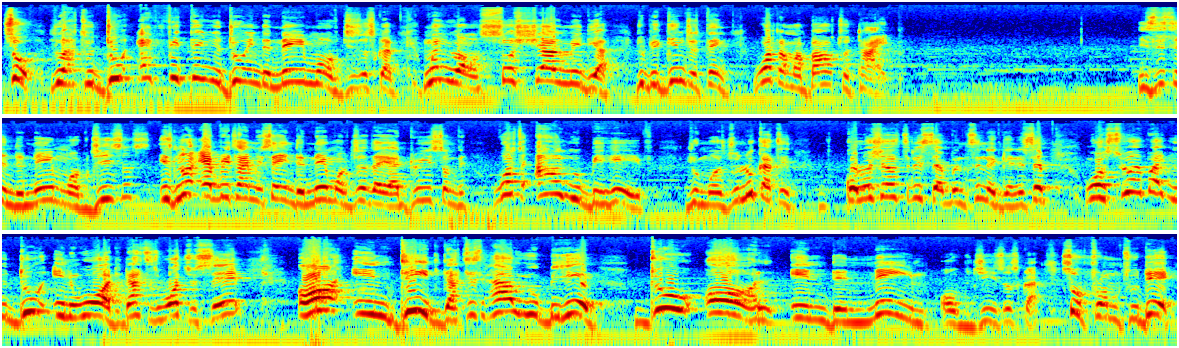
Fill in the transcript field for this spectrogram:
So you have to do everything you do in the name of Jesus Christ. When you are on social media, you begin to think, what I'm about to type. Is this in the name of Jesus? It's not every time you say in the name of Jesus that you are doing something. What how you behave, you must do. Look at it. Colossians 3:17 again. It said, Whatsoever you do in word, that is what you say, or indeed, that is how you behave. Do all in the name of Jesus Christ. So from today,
